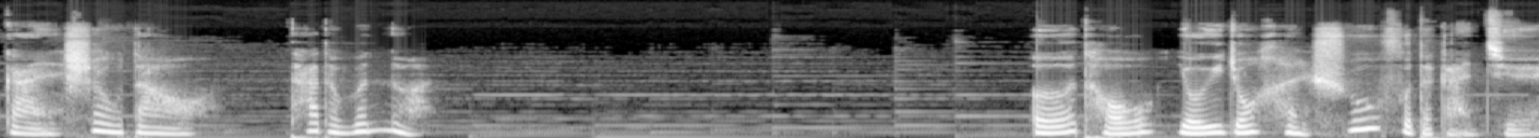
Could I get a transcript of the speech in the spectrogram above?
感受到它的温暖，额头有一种很舒服的感觉，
